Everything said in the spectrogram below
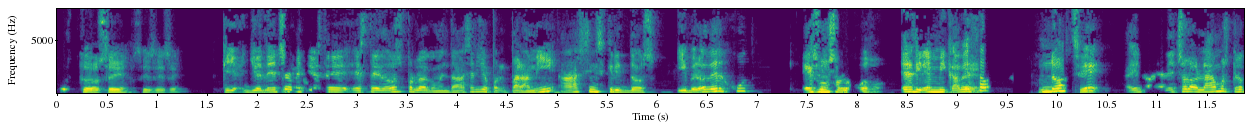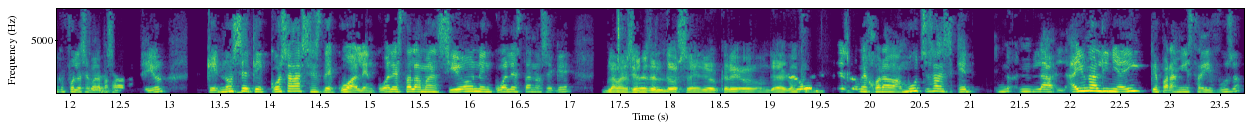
justo, sí, sí, sí, sí. que yo, yo, de hecho he metido este, este 2 por lo que comentaba Sergio. Para mí, Assassin's Creed 2 y Brotherhood es un solo juego. Es decir, en mi cabeza, no Sí. sé. eh, De hecho, lo hablábamos, creo que fue la semana pasada o la anterior. que no sé qué cosas es de cuál, en cuál está la mansión, en cuál está no sé qué. La mansión es del 2, ¿eh? yo creo. Ya Luego confirmo. el 3 lo mejoraba mucho, ¿sabes? Que la- hay una línea ahí que para mí está difusa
